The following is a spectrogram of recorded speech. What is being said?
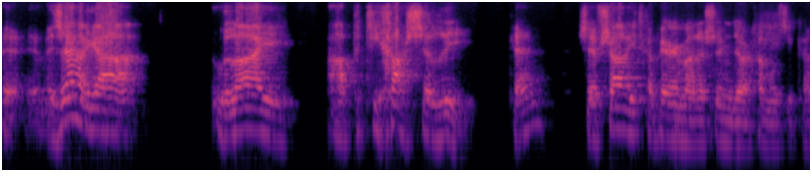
uh, וזה היה אולי הפתיחה שלי, כן? שאפשר להתחבר עם אנשים דרך המוזיקה.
